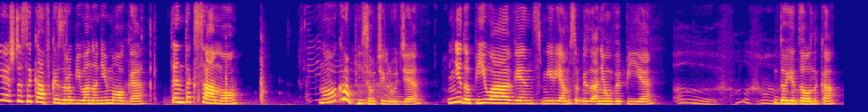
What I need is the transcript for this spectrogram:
Jeszcze se kawkę zrobiła, no nie mogę. Ten tak samo. No, okropni są ci ludzie. Nie dopiła, więc Miriam sobie za nią wypije. Do jedzonka.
